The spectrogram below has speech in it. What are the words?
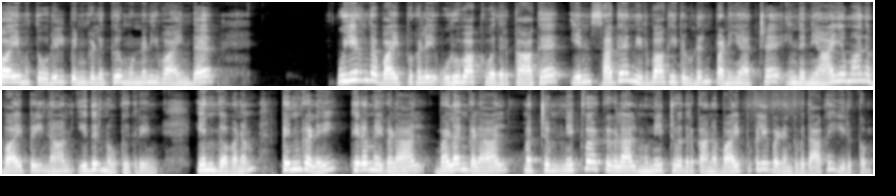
கோயம்புத்தூரில் பெண்களுக்கு முன்னணி வாய்ந்த உயர்ந்த வாய்ப்புகளை உருவாக்குவதற்காக என் சக நிர்வாகிகளுடன் பணியாற்ற இந்த நியாயமான வாய்ப்பை நான் எதிர்நோக்குகிறேன். என் கவனம் பெண்களை திறமைகளால் வளங்களால் மற்றும் நெட்வொர்க்குகளால் முன்னேற்றுவதற்கான வாய்ப்புகளை வழங்குவதாக இருக்கும்.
